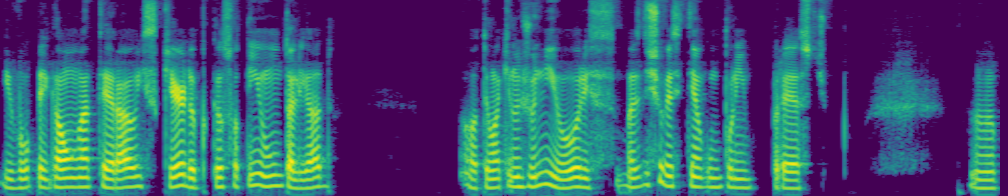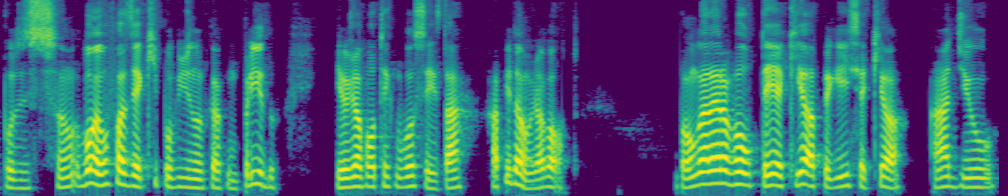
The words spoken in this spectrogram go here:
E vou pegar um lateral esquerdo, porque eu só tenho um, tá ligado? Ó, tem um aqui nos juniores. Mas deixa eu ver se tem algum por empréstimo. Uh, posição. Bom, eu vou fazer aqui para o vídeo não ficar comprido. E eu já voltei com vocês, tá? Rapidão, já volto. Bom, galera, voltei aqui, ó. Peguei esse aqui, ó. Adil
